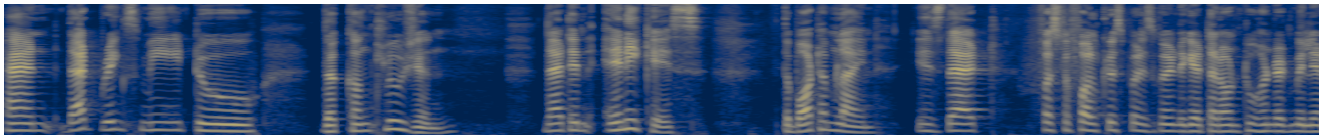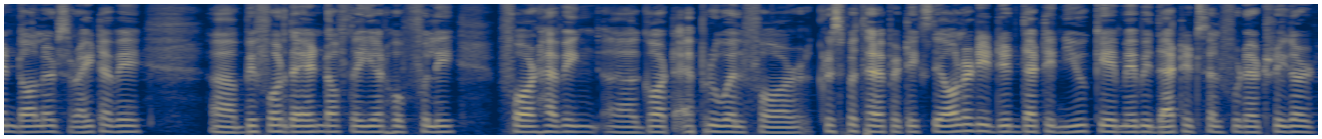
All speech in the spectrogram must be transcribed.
And that brings me to the conclusion that in any case, the bottom line is that, first of all, CRISPR is going to get around $200 million right away uh, before the end of the year, hopefully, for having uh, got approval for CRISPR Therapeutics. They already did that in UK. Maybe that itself would have triggered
